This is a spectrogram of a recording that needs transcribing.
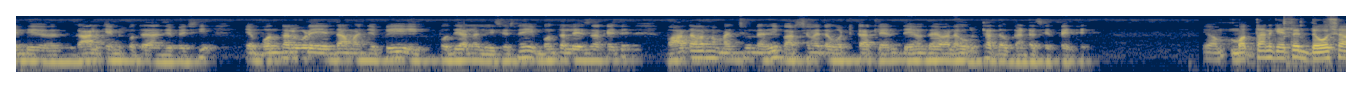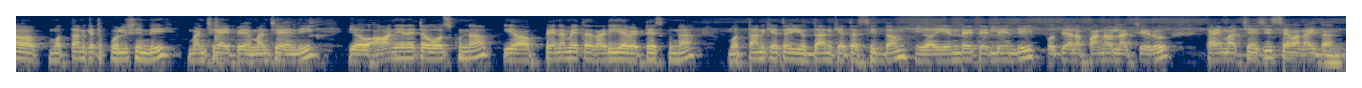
ఎండి గాలికి ఎండిపోతుంది అని చెప్పేసి ఇక బొంతలు కూడా వేద్దామని చెప్పి పొద్దుగాల వేసేసినాయి ఈ బొంతలు వేసాకైతే వాతావరణం మంచిగా ఉన్నది వర్షం అయితే కొట్టట్లేదు దేవుని దయ వల్ల కొట్టద్దు ఒక గంట సేపు అయితే. మొత్తానికైతే దోశ మొత్తానికైతే పొలిసింది మంచిగా అయిపోయింది మంచిగా అయింది. ఇక ఆనియన్ అయితే కోసుకున్నా ఇక పెనం అయితే రెడీగా పెట్టేసుకున్నా. మొత్తానికైతే యుద్ధానికైతే సిద్ధం. ఇక ఎండ అయితే వెళ్ళింది పొద్దున పనులు వచ్చారు. టైం వచ్చేసి సెవెన్ అవుతుంది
